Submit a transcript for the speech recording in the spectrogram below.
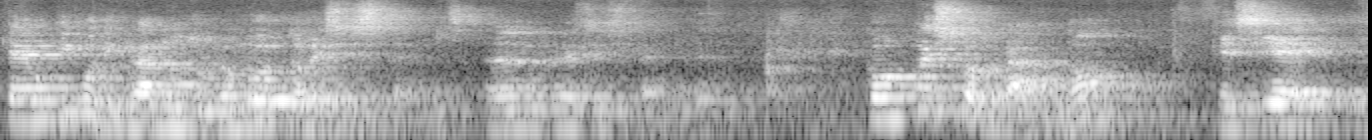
che è un tipo di grano duro molto resistente. Con questo grano che si è,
